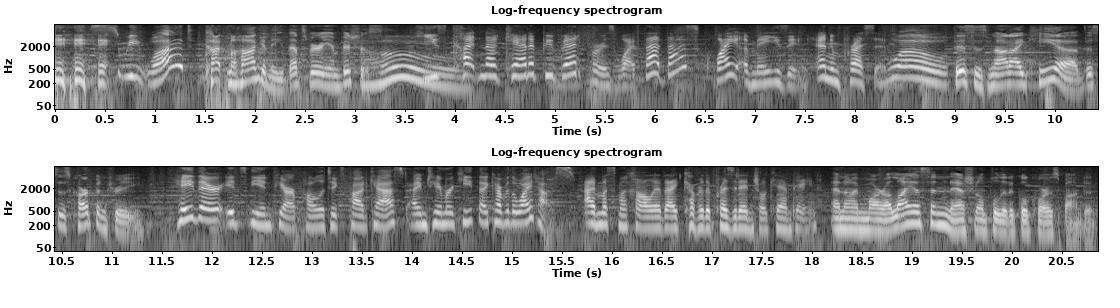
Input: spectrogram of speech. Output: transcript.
Sweet what? Cut mahogany. That's very ambitious. Oh. He's cutting a canopy bed for his wife. That that's quite amazing and impressive. Whoa. This is not IKEA. This is carpentry. Hey there, it's the NPR Politics Podcast. I'm Tamara Keith. I cover the White House. I'm Asma Khalid. I cover the presidential campaign. And I'm Mara Liasson, national political correspondent.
